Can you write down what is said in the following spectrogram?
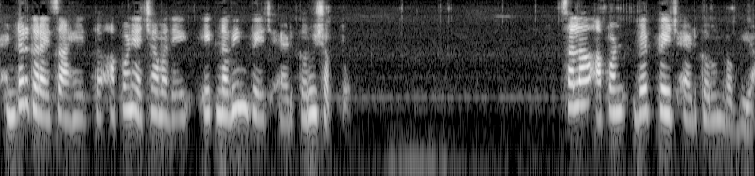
एंटर करायचा आहे तर आपण याच्यामध्ये एक नवीन पेज ऍड करू शकतो. चला आपण वेब पेज ऍड करून बघूया.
